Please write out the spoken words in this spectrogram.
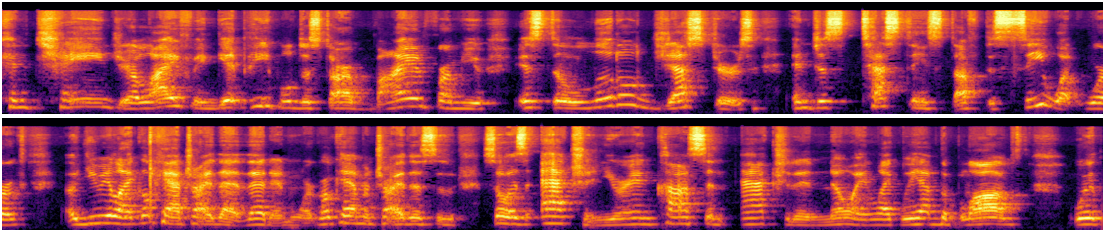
can change your life and get people to start buying from you. It's the little gestures and just testing stuff to see what works. Uh, you be like, okay, I tried that. That didn't work. Okay, I'm to try this. So it's action. You're in constant action and knowing. Like we have the blogs with,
